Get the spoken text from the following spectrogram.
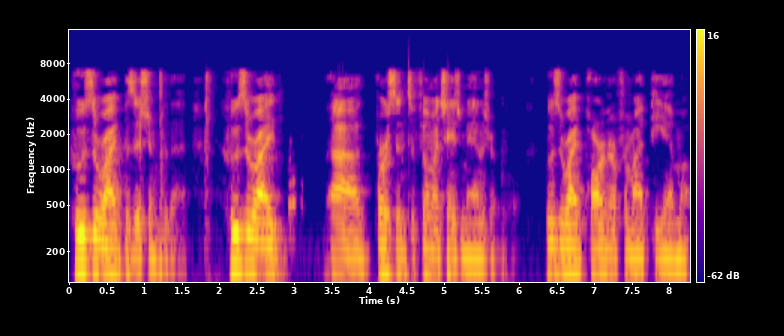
who's the right position for that? Who's the right uh, person to fill my change management role? Who's the right partner for my PMO?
